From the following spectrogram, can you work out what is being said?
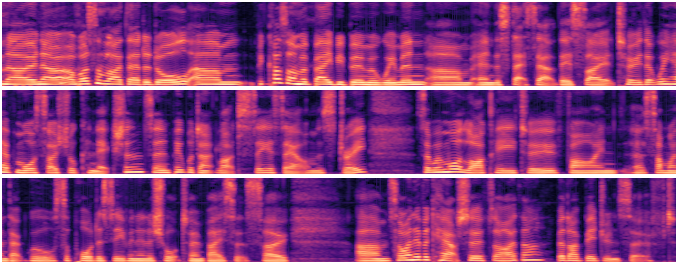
no, no, I wasn't like that at all. Um, because I'm a baby boomer woman, um, and the stats out there say it too, that we have more social connections, and people don't like to see us out on the street. So we're more likely to find uh, someone that will support us even in a short term basis. So. Um, so I never couch surfed either, but I bedroom surfed.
